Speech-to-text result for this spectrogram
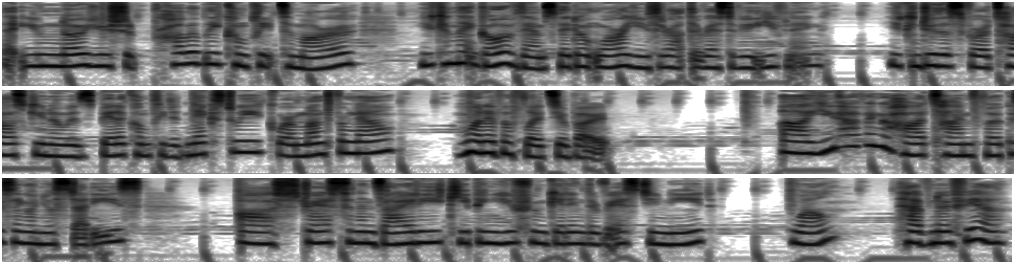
that you know you should probably complete tomorrow, you can let go of them so they don't worry you throughout the rest of your evening. You can do this for a task you know is better completed next week or a month from now, whatever floats your boat. Are you having a hard time focusing on your studies? Are stress and anxiety keeping you from getting the rest you need? Well, have no fear.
